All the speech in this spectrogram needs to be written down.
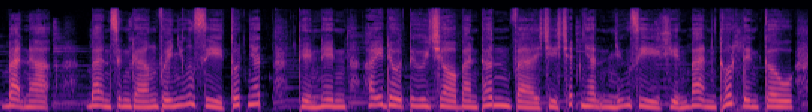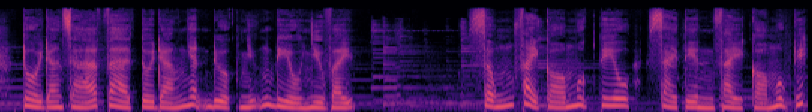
Bạn ạ, bạn xứng đáng với những gì tốt nhất, thế nên hãy đầu tư cho bản thân và chỉ chấp nhận những gì khiến bạn thốt lên câu tôi đáng giá và tôi đáng nhận được những điều như vậy. Sống phải có mục tiêu, xài tiền phải có mục đích.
